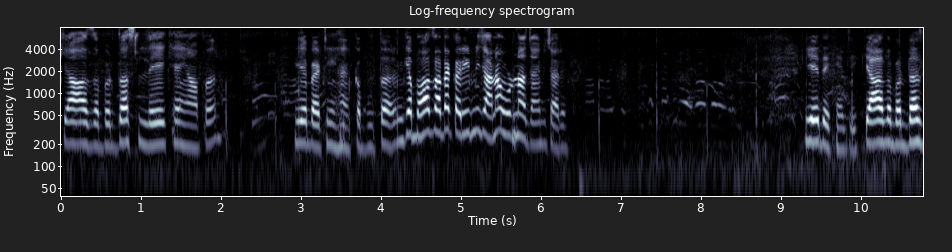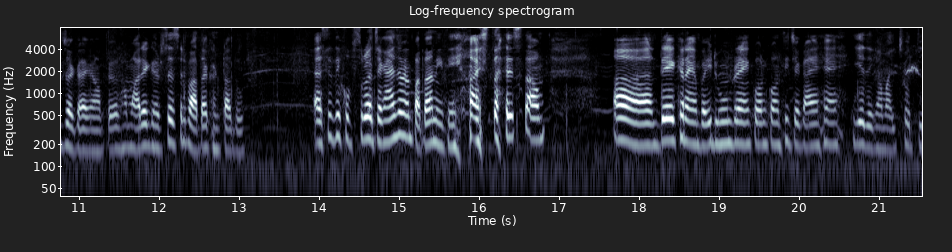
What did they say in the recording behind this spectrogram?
क्या ज़बरदस्त लेक है यहाँ पर। ये बैठी हैं कबूतर। इनके बहुत ज़्यादा करीब नहीं जाना उड़ ना जाए बेचारे। ये देखें जी क्या ज़बरदस्त जगह है यहाँ पे। और हमारे घर से सिर्फ़ आधा घंटा दूर। ऐसी थी खूबसूरत जगह जो हमें पता नहीं थी। आहिस्ता आहिस्ता हम देख रहे हैं भाई, ढूंढ रहे हैं कौन कौन सी जगहें हैं। ये देखें हमारी छोटी।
